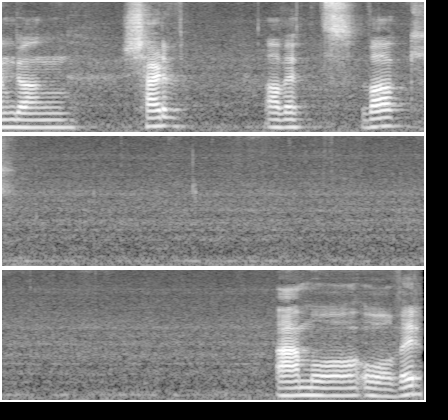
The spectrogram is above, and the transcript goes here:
engang skjelv av et vak. Jeg må over.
